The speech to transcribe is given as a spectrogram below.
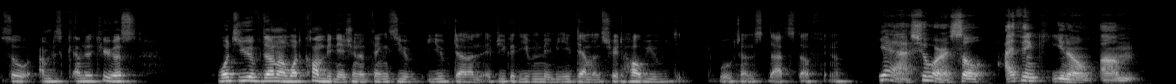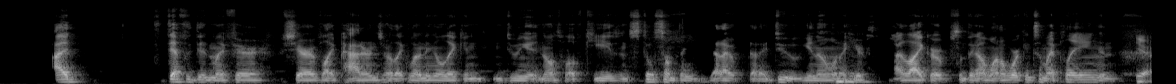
so I'm just I'm just curious what you have done and what combination of things you've you've done if you could even maybe demonstrate how you've worked on that stuff you know yeah sure so i think you know um i definitely did my fair share of like patterns or like learning a lick and, doing it in all 12 keys and still something that i that i do you know when mm-hmm. i hear mm-hmm. i like or something i want to work into my playing and yeah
